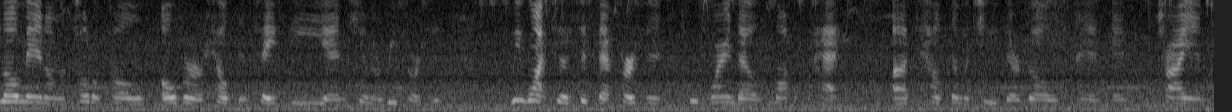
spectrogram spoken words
low man on the totem pole over health and safety and human resources. We want to assist that person who's wearing those multiple hats uh, to help them achieve their goals and, and try and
